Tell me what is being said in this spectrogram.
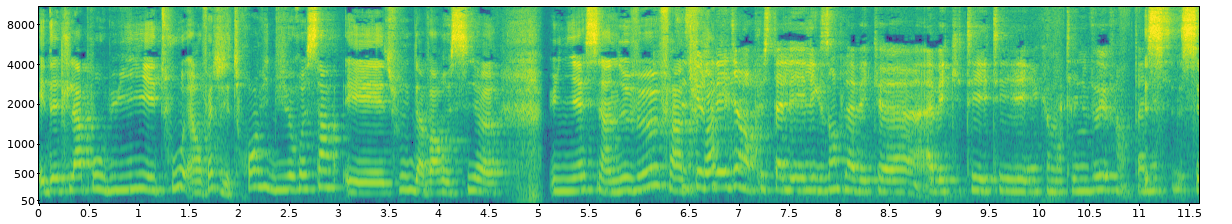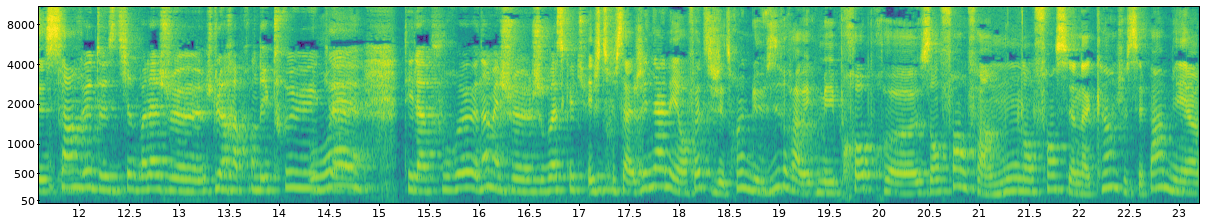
et d'être là pour lui et tout. Et en fait j'ai trop envie de vivre ça. Et tu vois d'avoir aussi euh, une nièce et un neveu enfin c'est ce que je voulais dire. En plus t'as l'exemple avec euh, avec tes, tes comment tes neveux enfin c'est ça. neveu de se dire voilà je, je leur apprends des trucs ouais. t'es là pour eux. Non, mais je, je, vois ce que tu Et je trouve ça génial. Et en fait, j'ai trop envie de le vivre avec mes propres euh, enfants. Enfin, mon enfant, s'il y en a qu'un, je sais pas. Mais, euh,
